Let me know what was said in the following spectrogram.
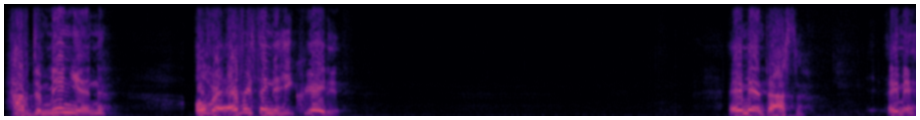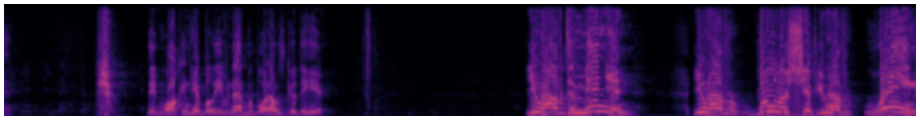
have dominion over everything that he created. Amen, Pastor. Amen. Didn't walk in here believing that, but boy, that was good to hear. You have dominion. You have rulership. You have reign.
